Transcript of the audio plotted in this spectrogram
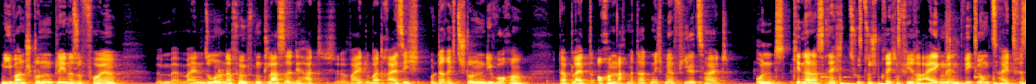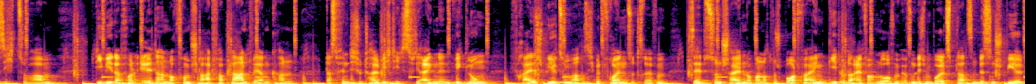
Nie waren Stundenpläne so voll. Ähm, mein Sohn in der fünften Klasse, der hat weit über 30 Unterrichtsstunden die Woche. Da bleibt auch am Nachmittag nicht mehr viel Zeit und Kindern das Recht zuzusprechen, für ihre eigene Entwicklung Zeit für sich zu haben, die weder von Eltern noch vom Staat verplant werden kann. Das finde ich total wichtig. Das ist die eigene Entwicklung, freies Spiel zu machen, sich mit Freunden zu treffen, selbst zu entscheiden, ob man noch zum Sportverein geht oder einfach nur auf dem öffentlichen Bolzplatz ein bisschen spielt,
